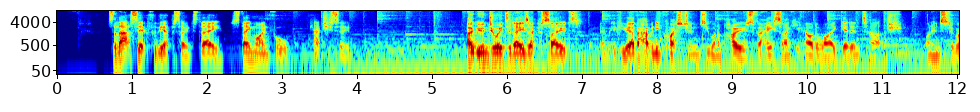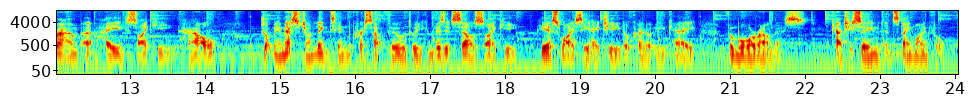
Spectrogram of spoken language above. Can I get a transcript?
So that's it for the episode today. Stay mindful. Catch you soon. Hope you enjoyed today's episode. Um, if you ever have any questions you want to pose for Hey Psyche, how do I get in touch on Instagram at Hey Psyche How? Drop me a message on LinkedIn, Chris Hatfield, or you can visit Sales Psyche psyche.co.uk for more around this. Catch you soon and stay mindful.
